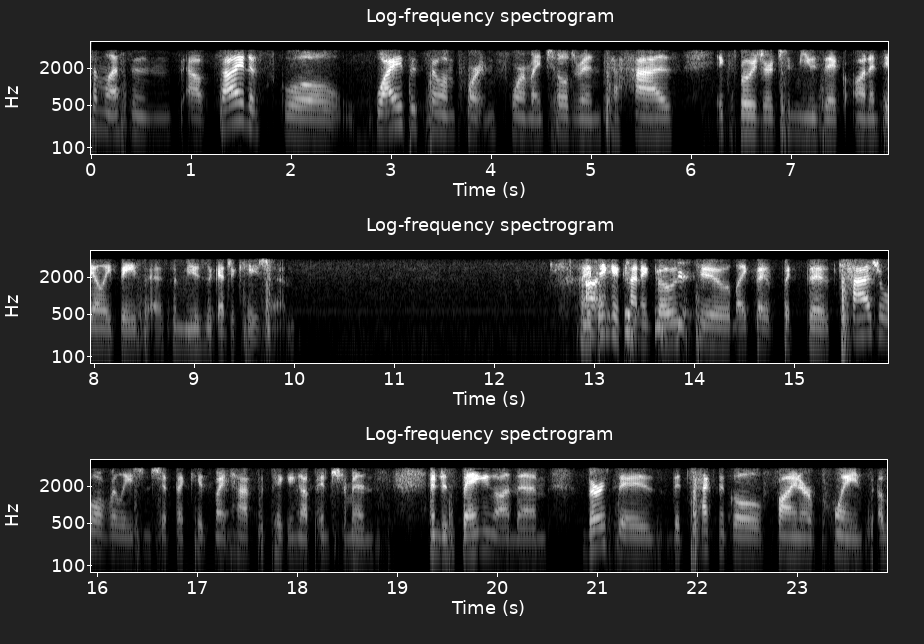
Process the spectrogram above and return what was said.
some lessons outside of school, why is it so important for my children to have exposure to music on a daily basis, a music education? I think it kind of goes to like the, the the casual relationship that kids might have to picking up instruments and just banging on them versus the technical finer points of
